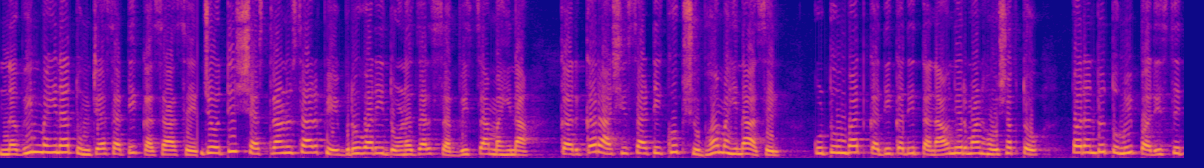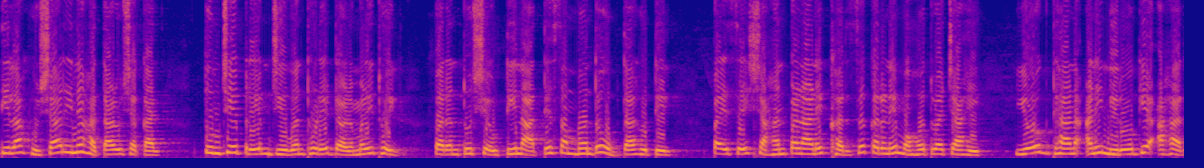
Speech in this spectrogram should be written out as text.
नवीन महिना तुमच्यासाठी कसा असेल? ज्योतिष शास्त्रानुसार फेब्रुवारी दोन हजार सव्वीसचा महिना. कर्क राशीसाठी खूप शुभ महिना असेल. कुटुंबात कधी कधी तणाव निर्माण होऊ शकतो परंतु तुम्ही परिस्थितीला हुशारीने हाताळू शकाल. तुमचे प्रेम जीवन थोडे डळमळीत होईल परंतु शेवटी नातेसंबंध उबदार होतील. पैसे शहाणपणाने खर्च करणे महत्त्वाचे आहे. योग ध्यान आणि निरोगी आहार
